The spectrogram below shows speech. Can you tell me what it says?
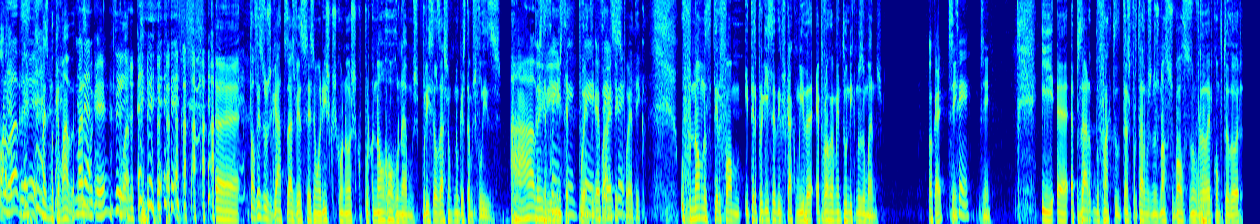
verdade, é. Mais uma camada. Mais uma. É. Sim. Uh, talvez os gatos às vezes sejam ariscos connosco porque não ronronamos, por isso eles acham que nunca estamos felizes. Ah, bem Isto é, isto é sim, poético, sim, É poético, poético. O fenómeno de ter fome e ter preguiça de ir buscar comida é provavelmente único nos humanos. Ok. Sim. Sim. Sim. E uh, apesar do facto de transportarmos nos nossos bolsos um verdadeiro computador,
